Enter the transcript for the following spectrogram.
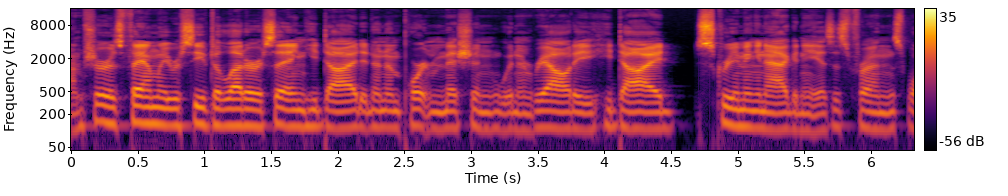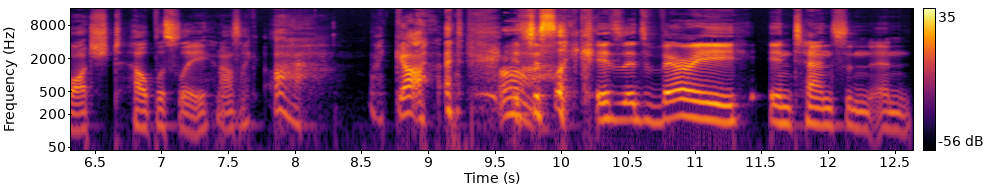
I'm sure his family received a letter saying he died in an important mission when in reality he died screaming in agony as his friends watched helplessly and I was like ah my god it's just like it's it's very intense and, and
